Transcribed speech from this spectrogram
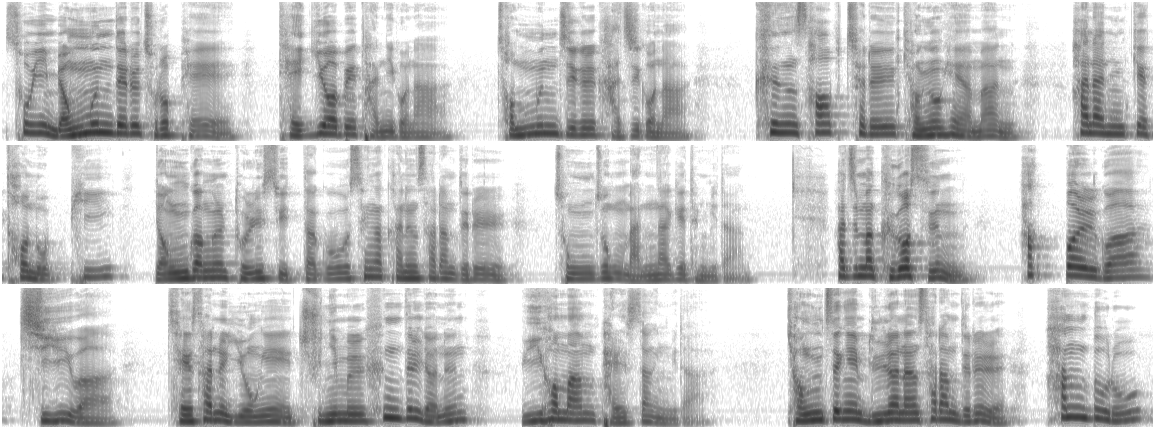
소위 명문대를 졸업해 대기업에 다니거나 전문직을 가지거나 큰 사업체를 경영해야만 하나님께 더 높이 영광을 돌릴 수 있다고 생각하는 사람들을 종종 만나게 됩니다. 하지만 그것은 학벌과 지위와 재산을 이용해 주님을 흔들려는 위험한 발상입니다. 경쟁에 밀려난 사람들을 함부로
